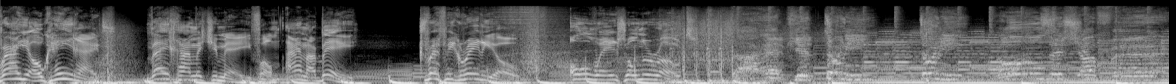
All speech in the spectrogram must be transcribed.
Waar je ook heen rijdt, wij gaan met je mee van A naar B. Traffic Radio, always on the road. Daar heb je Tony, Tony, onze chauffeur.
